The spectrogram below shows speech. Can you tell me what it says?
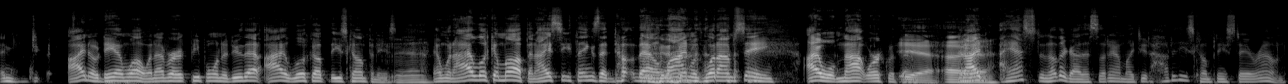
And I know damn well whenever people want to do that, I look up these companies. Yeah. And when I look them up and I see things that don't that align with what I'm seeing, I will not work with them. Yeah. Oh, and yeah. I I asked another guy this other day, I'm like, dude, how do these companies stay around?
